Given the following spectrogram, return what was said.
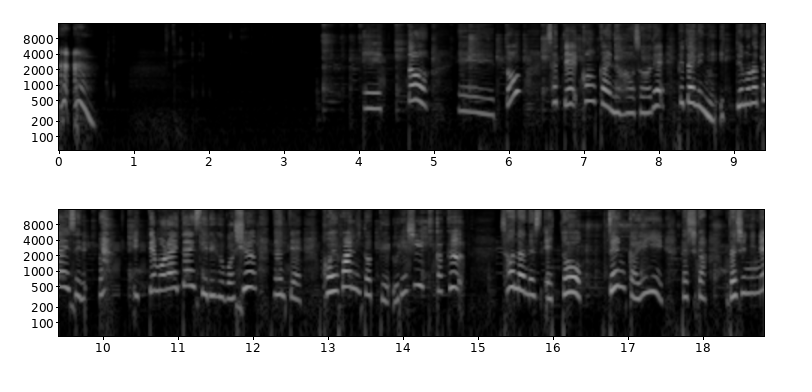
え、っと、えー、っと、さて、今回の放送でペタリに言ってもらいたいセリ、言ってもらいたいセリフ募集なんて、声ファンにとって嬉しい企画。そうなんです。えっと、前回、私が、私にね、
